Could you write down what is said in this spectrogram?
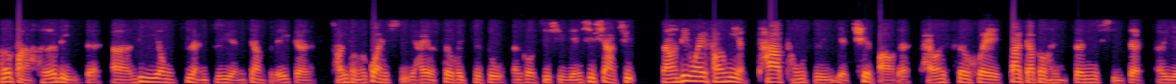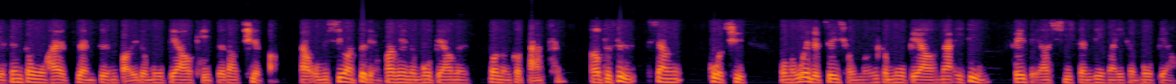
合法合理的呃利用自然资源这样子的一个传统的惯习，还有社会制度能够继续延续下去。然后另外一方面，它同时也确保了台湾社会大家都很珍惜的呃野生动物还有自然资源保育的目标可以得到确保。那我们希望这两方面的目标呢都能够达成，而不是像过去。我们为了追求某一个目标，那一定非得要牺牲另外一个目标。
